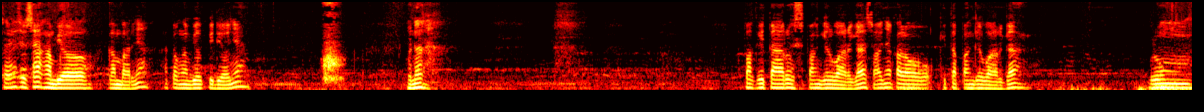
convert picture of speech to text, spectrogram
saya susah ngambil gambarnya atau ngambil videonya. Benar. Apa kita harus panggil warga? Soalnya kalau kita panggil warga belum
